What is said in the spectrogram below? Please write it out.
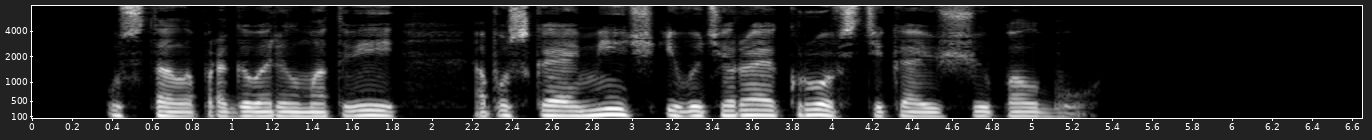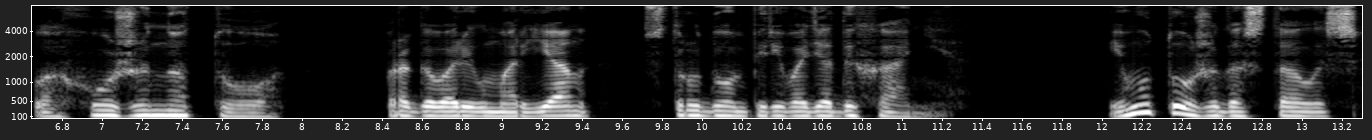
— устало проговорил Матвей, опуская меч и вытирая кровь, стекающую по лбу. «Похоже на то», — проговорил Марьян, с трудом переводя дыхание. Ему тоже досталось,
